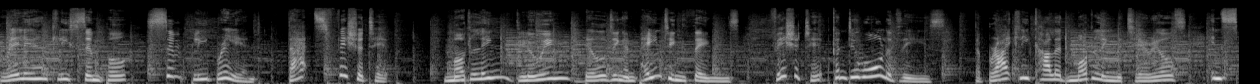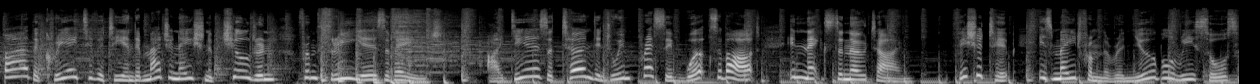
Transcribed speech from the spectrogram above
Brilliantly simple, simply brilliant. That's Fischer Tip. Modelling, gluing, building and painting things. Fischer Tip can do all of these. The brightly coloured modelling materials inspire the creativity and imagination of children from three years of age. Ideas are turned into impressive works of art in next to no time. Fischer Tip is made from the renewable resource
